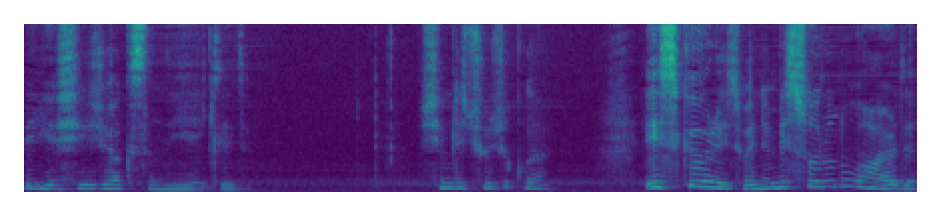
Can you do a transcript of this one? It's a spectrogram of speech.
ve yaşayacaksın diye ekledi. Şimdi çocuklar, eski öğretmenin bir sorunu vardı.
